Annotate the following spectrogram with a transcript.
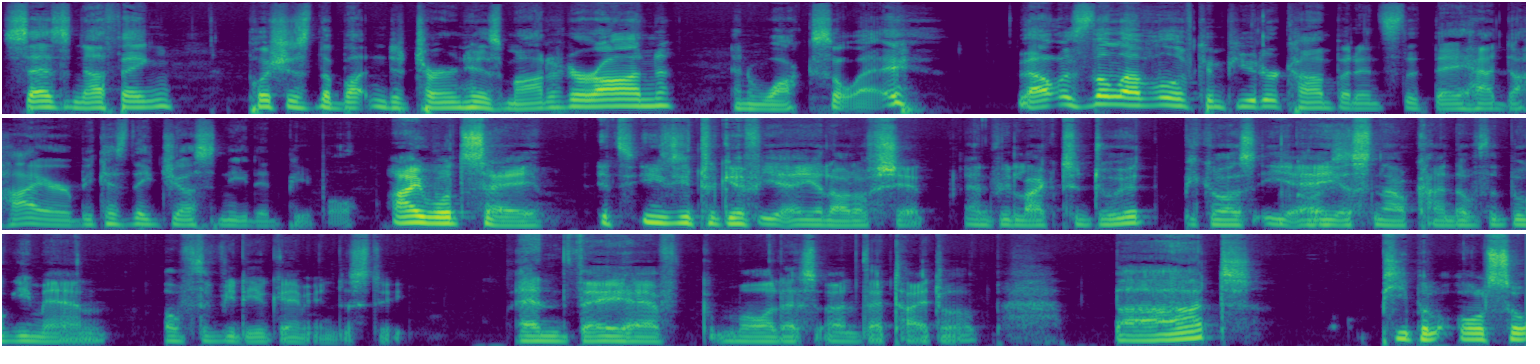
says nothing, pushes the button to turn his monitor on and walks away. That was the level of computer competence that they had to hire because they just needed people. I would say it's easy to give EA a lot of shit, and we like to do it because EA is now kind of the boogeyman of the video game industry. And they have more or less earned that title. But people also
